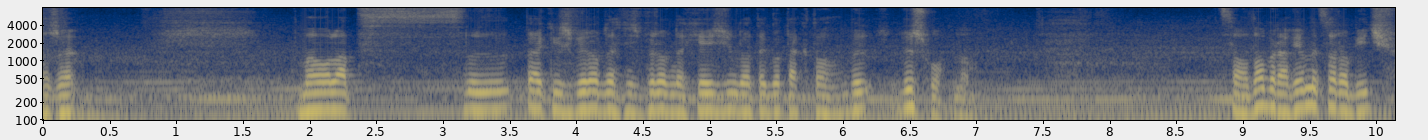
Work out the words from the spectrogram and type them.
Że mało lat po jakichś wyrownach niż wyrownach jeździł, dlatego tak to wy, wyszło. No. Co, dobra, wiemy co robić.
